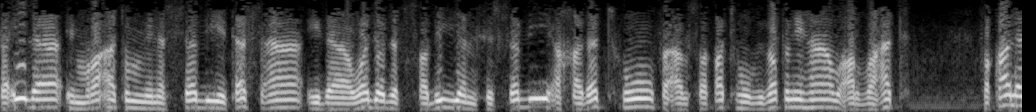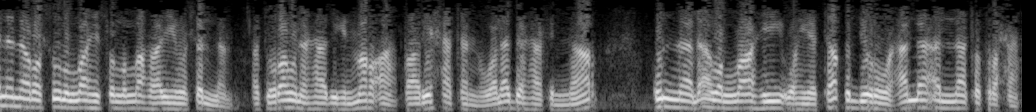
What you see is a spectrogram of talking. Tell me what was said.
فإذا امرأة من السبي تسعى إذا وجدت صبيا في السبي أخذته فألصقته ببطنها وأرضعته. فقال لنا رسول الله صلى الله عليه وسلم أترون هذه المرأة طارحة ولدها في النار؟ قلنا لا والله وهي تقدر على أن لا تطرحه.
